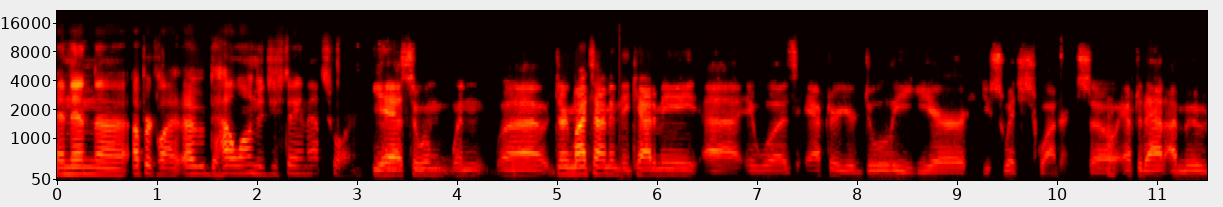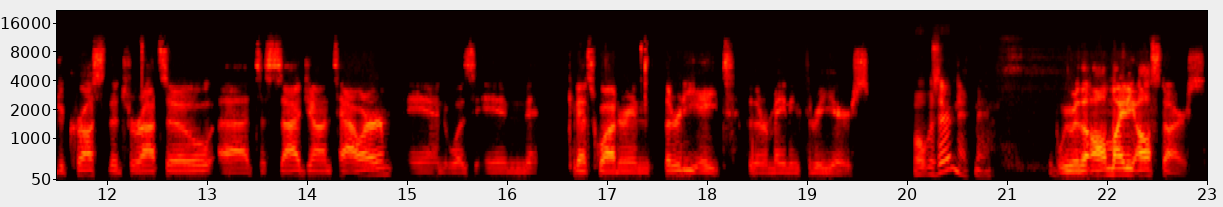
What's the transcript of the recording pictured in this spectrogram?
And then uh, upper class. Uh, how long did you stay in that squad? Yeah, so when when uh, during my time in the academy, uh, it was after your doolie year, you switched squadrons. So after that, I moved across the Terrazzo uh, to Sijan Tower and was in Cadet Squadron 38 for the remaining three years. What was their nickname? We were the Almighty All Stars.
